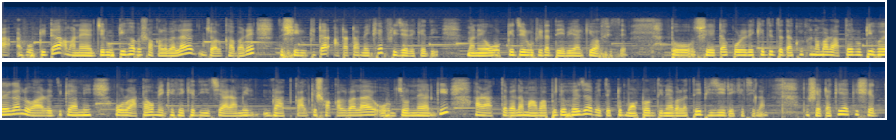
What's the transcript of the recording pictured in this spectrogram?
আর রুটিটা মানে যে রুটি হবে সকালবেলায় জলখাবারে, তো সেই রুটিটার আটাটা মেখে ফ্রিজে রেখে দিই। মানে ওকে যে রুটিটা দেবে আর কি অফিসে তো সেটা করে রেখে দিই। তো দেখো এখানে আমার রাতের রুটি হয়ে গেল। আর ওইদিকে আমি ওর আটাও মেখে রেখে দিয়েছি। আর আমি রাত, কালকে সকালবেলায় ওর জন্য আর কি, আর রাত্রেবেলা মা বাপিরও হয়ে যাবে, তো একটু মটর দিনের বেলাতেই ভিজিয়ে রেখেছিলাম। তো সেটাকেই আর কি সেদ্ধ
